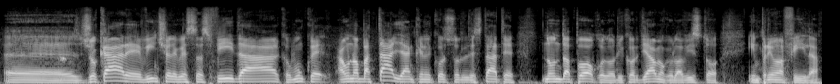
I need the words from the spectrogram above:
eh, giocare e vincere questa sfida, comunque ha una battaglia anche nel corso dell'estate, non da poco, lo ricordiamo che lo ha visto in prima fila.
